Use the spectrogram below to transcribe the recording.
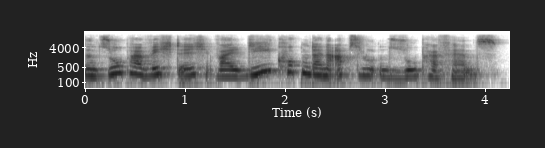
sind super wichtig, weil die gucken deine absoluten Superfans.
